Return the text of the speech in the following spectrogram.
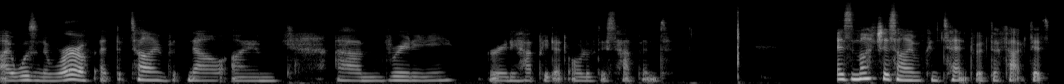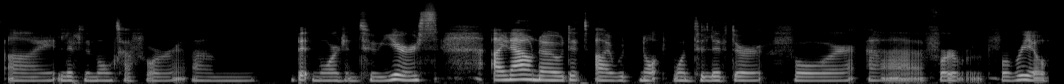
I wasn't aware of at the time, but now I am um, really, really happy that all of this happened as much as I'm content with the fact that I lived in Malta for um, bit more than two years, I now know that I would not want to live there for uh, for for real,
